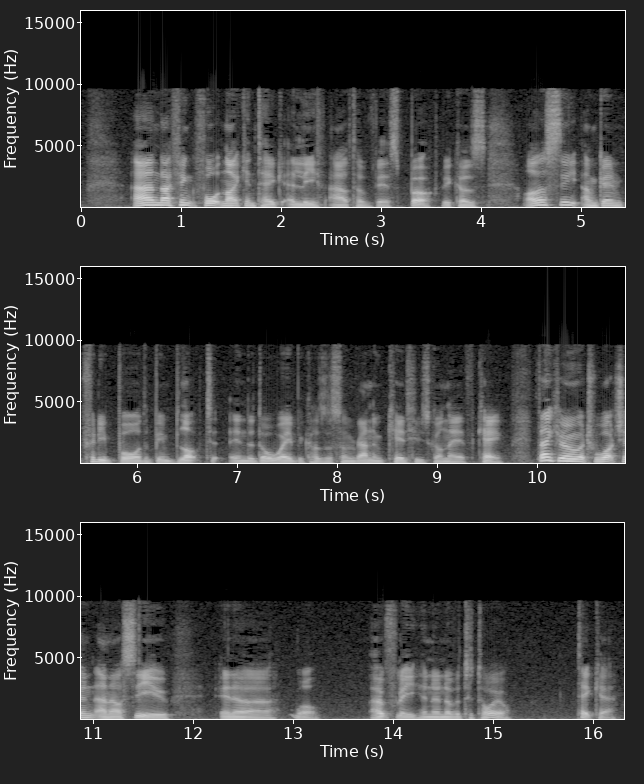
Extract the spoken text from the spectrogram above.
And I think Fortnite can take a leaf out of this book because honestly, I'm getting pretty bored of being blocked in the doorway because of some random kid who's gone AFK. Thank you very much for watching, and I'll see you in a, well, hopefully in another tutorial. Take care.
